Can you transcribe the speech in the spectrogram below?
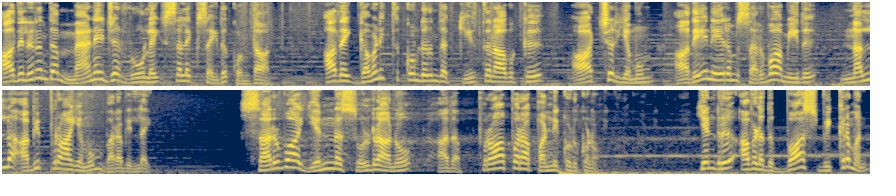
அதிலிருந்த மேனேஜர் ரோலை செலக்ட் செய்து கொண்டான். அதை கவனித்துக் கொண்டிருந்த கீர்த்தனாவுக்கு ஆச்சரியமும் அதே நேரம் சர்வா மீது நல்ல அபிப்பிராயமும் வரவில்லை. சர்வா என்ன சொல்றானோ அதை ப்ராப்பரா பண்ணி கொடுக்கணும் என்று அவளது பாஸ் விக்ரமன்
